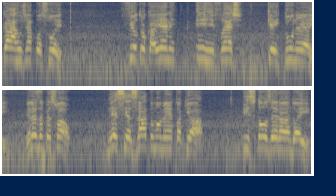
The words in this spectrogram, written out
carro já possui filtro Cayenne e Reflash K-Tuner aí, beleza pessoal? Nesse exato momento aqui ó, estou zerando aí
